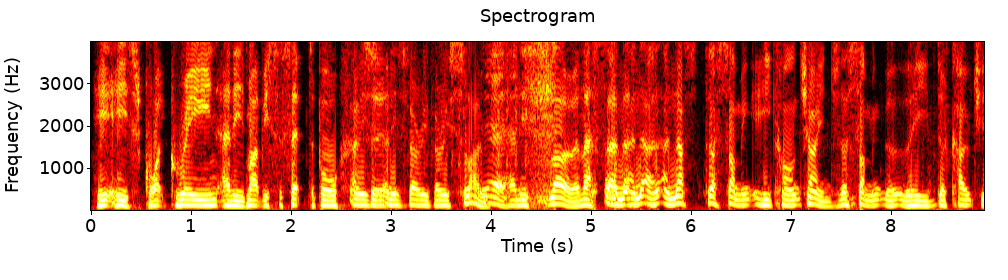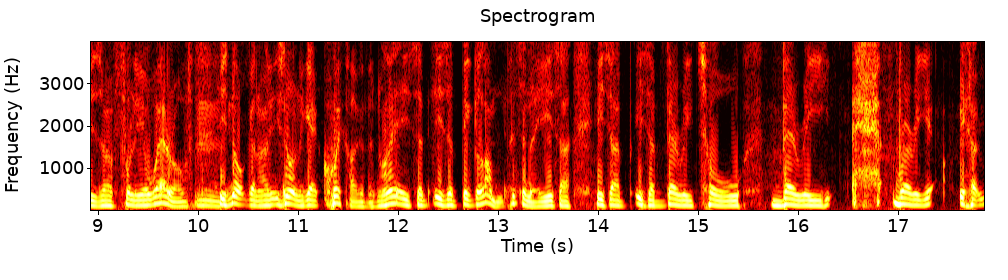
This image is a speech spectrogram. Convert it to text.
he, he's quite green, and he might be susceptible. And he's, and he's very very slow. yeah, and he's slow, and that's and, and, and, that's, and, that's that's something he can't change. That's something that the, the coaches are fully aware of. Mm. He's not going to he's not going to get quick overnight. He's a he's a big lump, isn't he? He's a he's a he's a very tall, very very you know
